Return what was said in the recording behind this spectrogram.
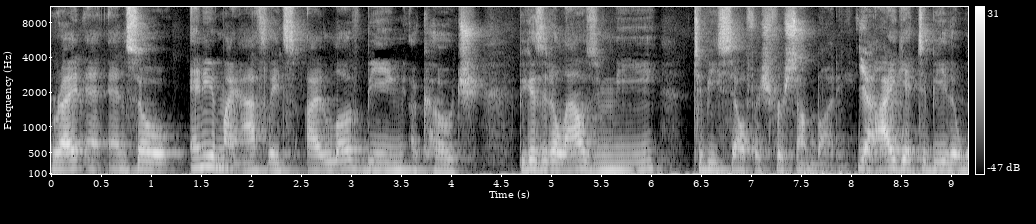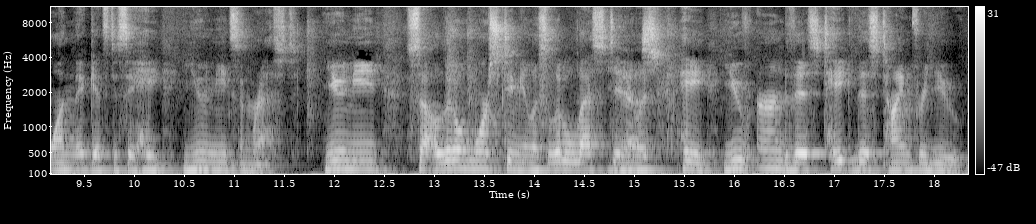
right? And, and so, any of my athletes, I love being a coach because it allows me to be selfish for somebody. Yeah. I get to be the one that gets to say, hey, you need some rest. You need a little more stimulus, a little less stimulus. Yes. Hey, you've earned this. Take this time for you.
